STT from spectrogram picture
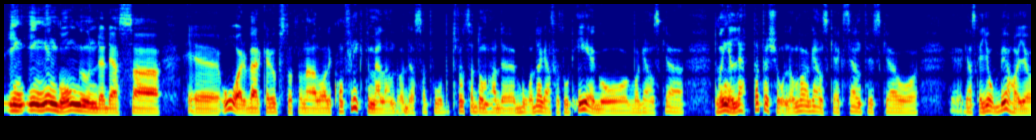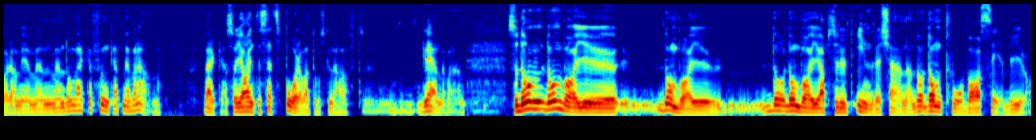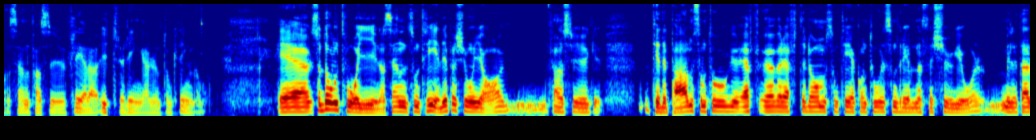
in, ingen gång under dessa eh, år verkar det uppstått någon allvarlig konflikt mellan då, dessa två. Trots att de hade båda ganska stort ego och var ganska... Det var inga lätta personer. De var ganska excentriska och eh, ganska jobbiga att ha att göra med. Men, men de verkar funkat med varann. Verkar. Så jag har inte sett spår av att de skulle ha haft eh, gräl med varann. Så de, de var ju, de var ju, de, de var ju absolut inre kärnan. De, de två var C-byrån. Sen fanns det ju flera yttre ringar runt omkring dem. Eh, så de två är givna. Sen som tredje person, ja, fanns ju TD Palm som tog F över efter dem som T-kontoret som drev nästan 20 år, militär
